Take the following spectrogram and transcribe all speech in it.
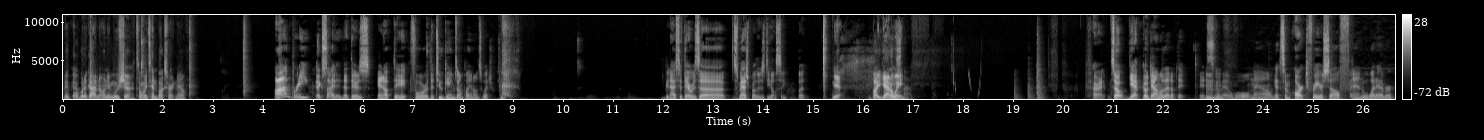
maybe I would have gotten Onimusha. It's only ten bucks right now. I'm pretty excited that there's an update for the two games I'm playing on Switch. It'd be nice if there was a Smash Brothers DLC, but Yeah, but you gotta wait. not. All right. So yeah, go download that update. It's Mhm. available now. Get some art for yourself and whatever.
